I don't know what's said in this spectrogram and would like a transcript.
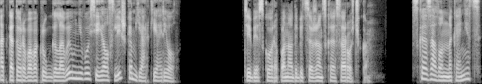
от которого вокруг головы у него сиял слишком яркий ореол. «Тебе скоро понадобится женская сорочка», — сказал он наконец,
